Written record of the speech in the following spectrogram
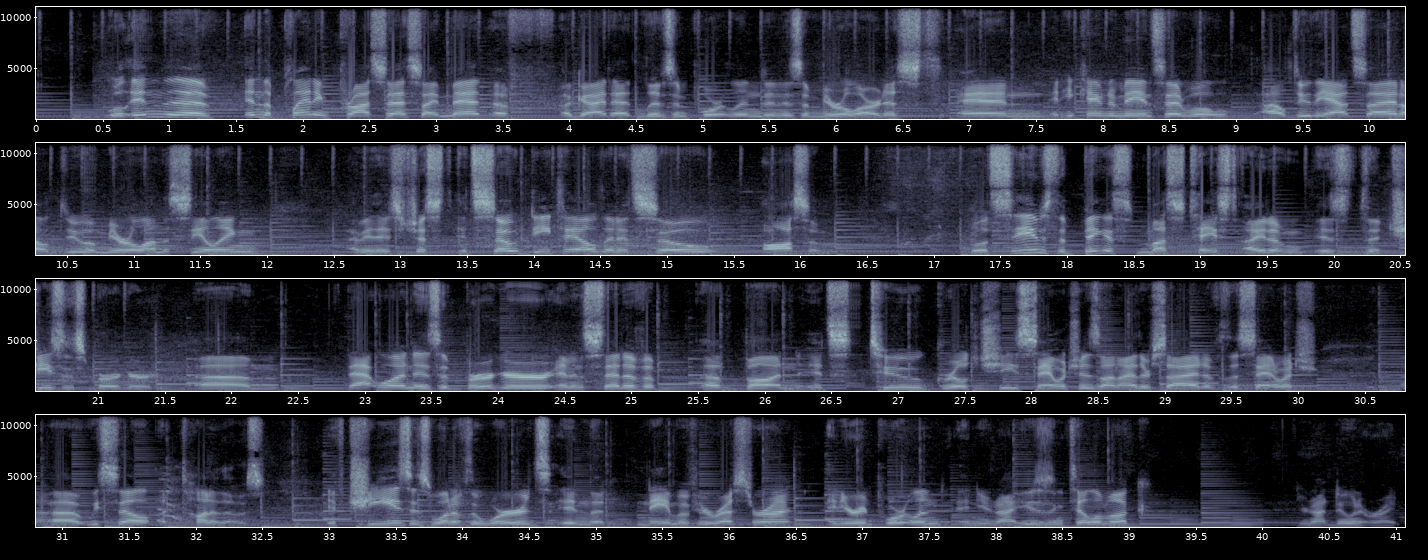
Well, in the, in the planning process, I met a, a guy that lives in Portland and is a mural artist. And, and he came to me and said, well, I'll do the outside, I'll do a mural on the ceiling. I mean, it's just, it's so detailed and it's so awesome. Well, it seems the biggest must-taste item is the Cheesus burger. Um, that one is a burger, and instead of a, a, bun, it's two grilled cheese sandwiches on either side of the sandwich. Uh, we sell a ton of those. If cheese is one of the words in the name of your restaurant, and you're in Portland and you're not using Tillamook, you're not doing it right.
